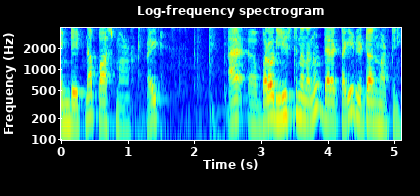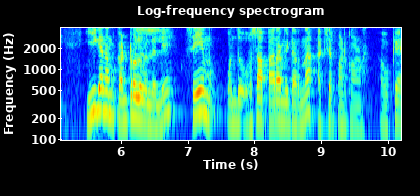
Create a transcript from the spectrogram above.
ಎಂಡ್ ಡೇಟ್ನ ಪಾಸ್ ಮಾಡೋಣ ರೈಟ್ ಬರೋ ಲೀಸ್ಟನ್ನ ನಾನು ಡೈರೆಕ್ಟಾಗಿ ರಿಟರ್ನ್ ಮಾಡ್ತೀನಿ. ಈಗ ನಮ್ಮ ಕಂಟ್ರೋಲರಲ್ಲಿ ಸೇಮ್ ಒಂದು ಹೊಸ ಪ್ಯಾರಾಮೀಟರ್ನ ಅಕ್ಸೆಪ್ಟ್ ಮಾಡ್ಕೊಳ್ಳೋಣ ಓಕೆ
